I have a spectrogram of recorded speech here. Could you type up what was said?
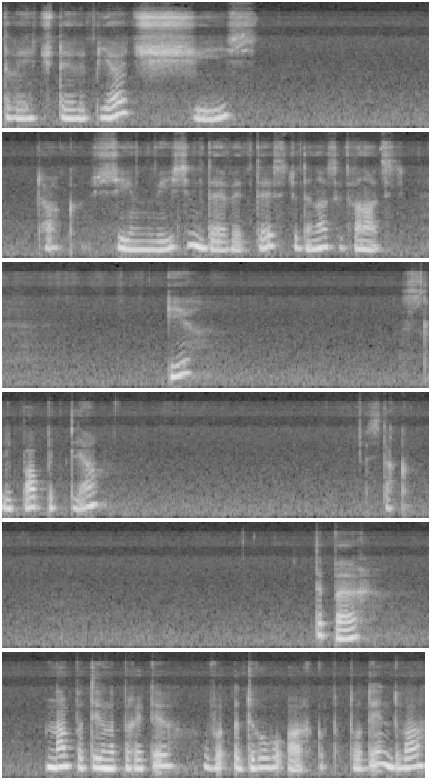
3, 4, 5, 6. Так, 7, 8, 9, 10, 11, 12. І сліпа петля. Ось так. Тепер нам потрібно перейти в другу арку. Тобто 1, 2,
